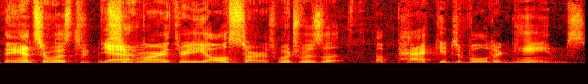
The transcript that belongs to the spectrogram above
the answer was th- Yeah. Super Mario 3D All Stars, which was a, a package of older games.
